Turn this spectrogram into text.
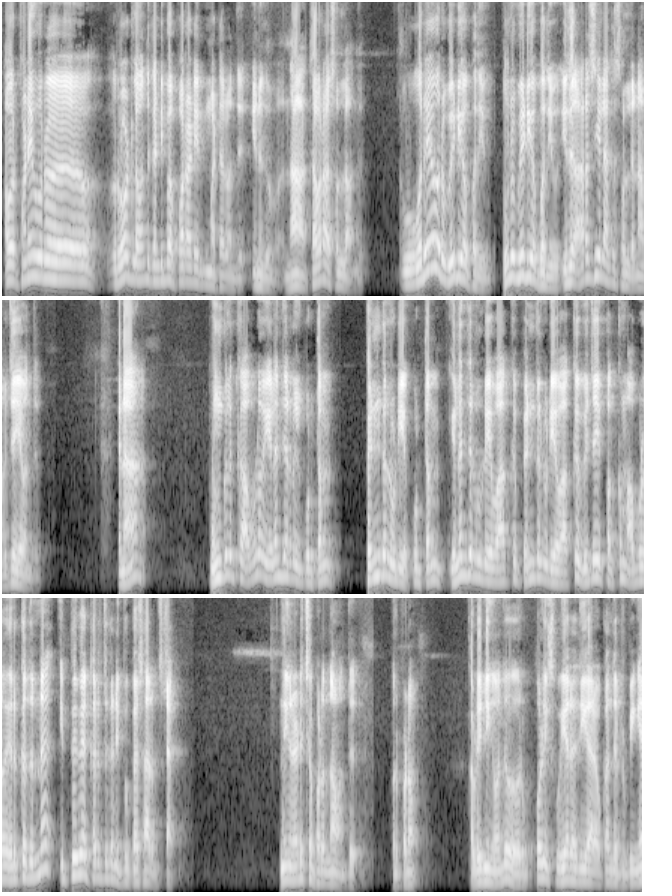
அவர் பனையூர் ரோட்ல வந்து கண்டிப்பா போராடி இருக்க மாட்டார் வந்து. எனக்கு நான் தவறா சொல்ல வந்து. ஒரே ஒரு வீடியோ பதிவு ஒரு வீடியோ பதிவு. இது அரசியலாக்க சொல்ல நான் விஜயை வந்து. ஏன்னா உங்களுக்கு அவ்வளோ இளைஞர்கள் கூட்டம் பெண்களுடைய கூட்டம் இளைஞர்களுடைய வாக்கு பெண்களுடைய வாக்கு விஜய் பக்கம் அவ்வளோ இருக்குதுன்னு இப்பவே கருத்து கணிப்பு பேச ஆரம்பிச்சிட்டாங்க. நீங்கள் நடித்த படம் தான் வந்து ஒரு படம். அப்படி நீங்கள் வந்து ஒரு போலீஸ் உயர் அதிகாரி உட்காந்துட்டு இருப்பீங்க.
